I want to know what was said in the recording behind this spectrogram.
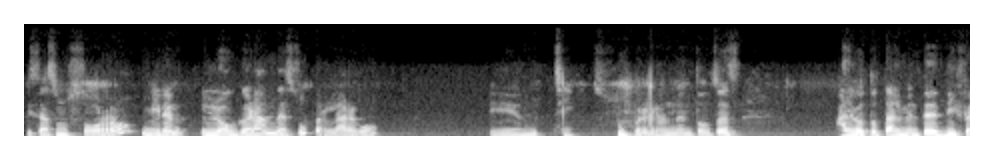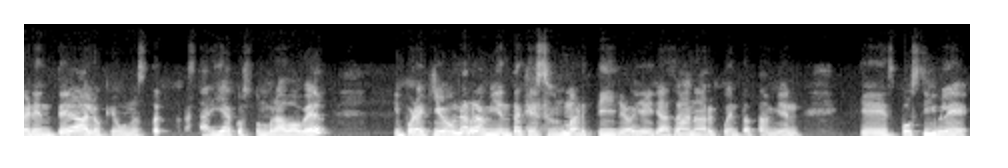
quizás un zorro. Miren lo grande, súper largo. Em, sí, súper grande. Entonces, algo totalmente diferente a lo que uno está, estaría acostumbrado a ver. Y por aquí veo una herramienta que es un martillo y ya se van a dar cuenta también que es posible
